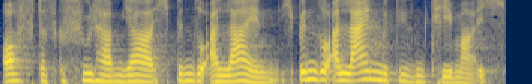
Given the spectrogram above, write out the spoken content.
oft das Gefühl haben, ja, ich bin so allein. Ich bin so allein mit diesem Thema. Ich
